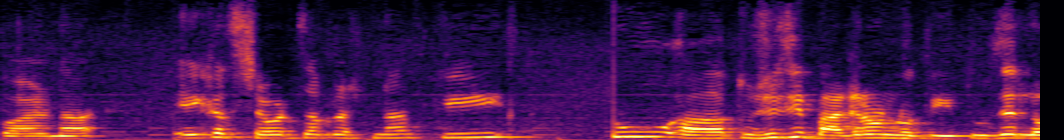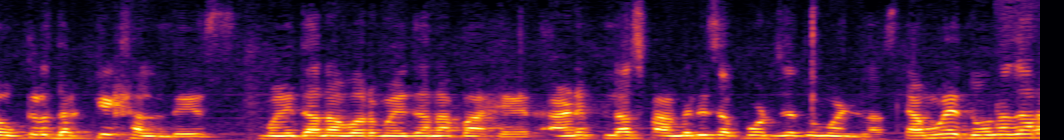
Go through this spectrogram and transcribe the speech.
पण एकच शेवटचा प्रश्न की तू तुझी जी बॅकग्राऊंड होती तुझे लवकर धक्के खाल्लेस मैदानावर मैदानाबाहेर आणि प्लस फॅमिली सपोर्ट जे तू म्हणलास त्यामुळे दोन हजार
